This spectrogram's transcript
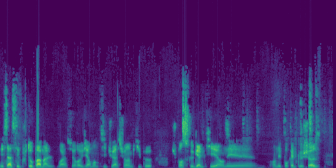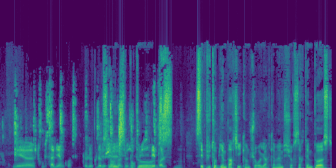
et ça c'est plutôt pas mal. Voilà, ce revirement de situation un petit peu. Je pense que Galtier en est en est pour quelque chose mais euh, je trouve ça bien quoi que le club change un peu son d'épaule. C'est plutôt bien parti quand tu regardes quand même sur certains postes.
